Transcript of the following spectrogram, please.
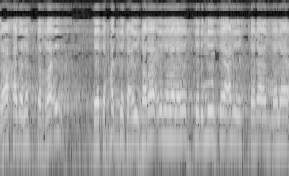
وأخذ نفس الرأي ويتحدث عن الفراعنة ولا يذكر موسى عليه السلام ولا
